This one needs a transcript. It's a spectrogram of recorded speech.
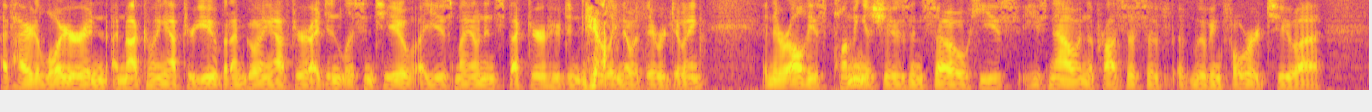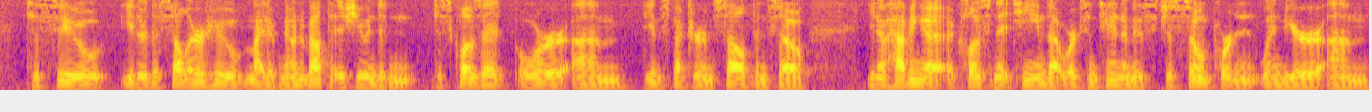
"I've hired a lawyer, and I'm not going after you, but I'm going after. I didn't listen to you. I used my own inspector who didn't yeah. really know what they were doing." And there were all these plumbing issues, and so he's he's now in the process of, of moving forward to uh, to sue either the seller who might have known about the issue and didn't disclose it, or um, the inspector himself. And so, you know, having a, a close knit team that works in tandem is just so important when you're um,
